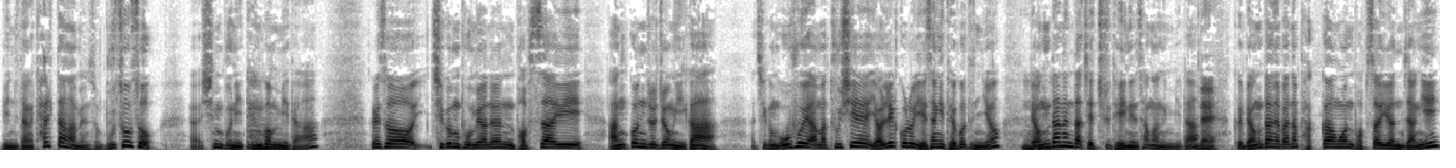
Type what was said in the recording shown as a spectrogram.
민주당에 탈당하면서 무소속 신분이 된 음. 겁니다. 그래서 지금 보면은 법사위 안건조정위가 지금 오후에 아마 2시에 열릴 걸로 예상이 되거든요. 음. 명단은 다 제출돼 있는 상황입니다. 네. 그 명단에 받은 박강원 법사위원장이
